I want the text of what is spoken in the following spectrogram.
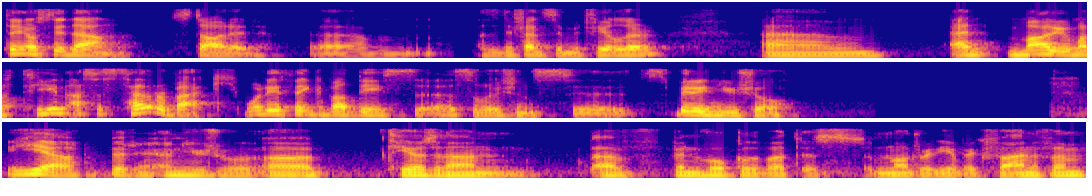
Theo Zidane started um, as a defensive midfielder. Um, and Mario Martin as a center back. What do you think about these uh, solutions? It's a bit unusual. Yeah, a bit unusual. Uh, Theo Zidane, I've been vocal about this. I'm not really a big fan of him.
